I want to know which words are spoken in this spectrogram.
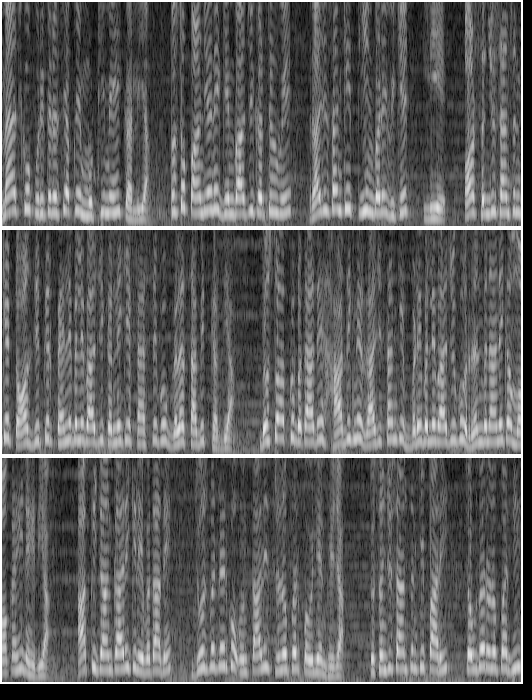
मैच को पूरी तरह से अपनी मुट्ठी में ही कर लिया। दोस्तों, पांड्या ने गेंदबाजी करते हुए राजस्थान की तीन बड़े विकेट लिए और संजू सैमसन के टॉस जीतकर पहले बल्लेबाजी करने के फैसले को गलत साबित कर दिया। दोस्तों, आपको बता दें, हार्दिक ने राजस्थान के बड़े बल्लेबाजों को रन बनाने का मौका ही नहीं दिया। आपकी जानकारी के लिए बता दें, जोश बटलर को उनतालीस रनों पर पवेलियन भेजा तो संजू सैमसन की पारी चौदह रनों पर ही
